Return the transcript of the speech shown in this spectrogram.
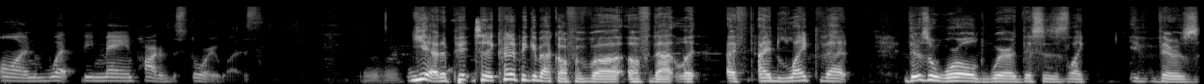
on what the main part of the story was. Mhm. yeah to to kind of piggyback off of uh of that li- i i like that there's a world where this is like there's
